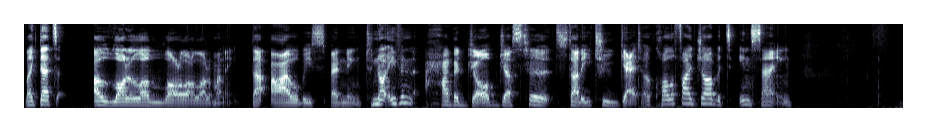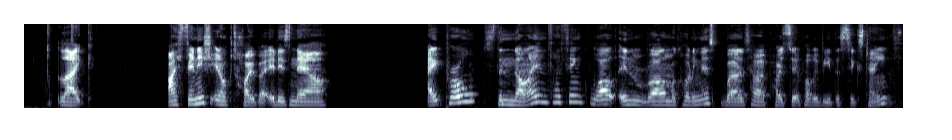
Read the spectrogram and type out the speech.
Like that's a lot, a lot, a lot, a lot, a lot of money that I will be spending to not even have a job just to study to get a qualified job. It's insane. Like, I finish in October. It is now April. It's the 9th, I think, while in while I'm recording this. By the time I post it, it'll probably be the 16th.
